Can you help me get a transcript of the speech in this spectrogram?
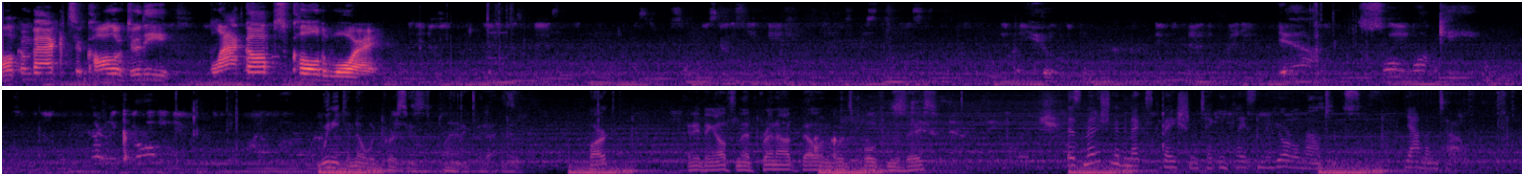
Welcome back to Call of Duty Black Ops Cold War. You. Yeah, so lucky. Here we come. We need to know what Perseus is planning for that nuke. Park? Anything else in that printout Bell and Woods pulled from the base? There's mention of an excavation taking place in the Ural Mountains, Yamantau.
